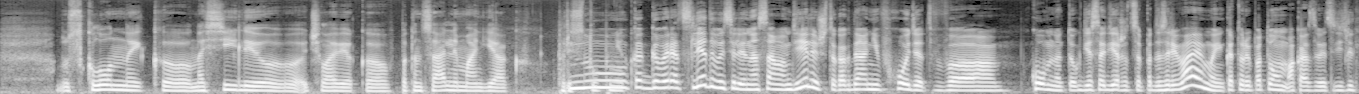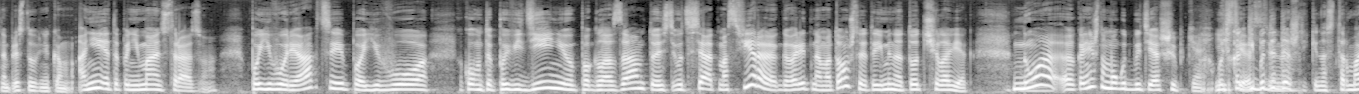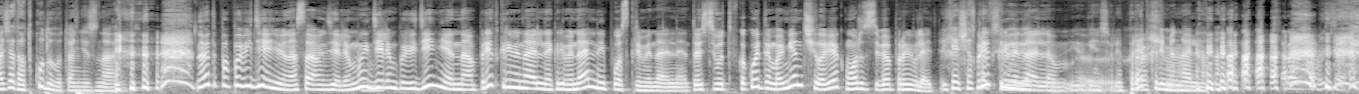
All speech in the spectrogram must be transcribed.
Склонный к насилию человека, потенциальный маньяк, преступник? Ну, как говорят следователи, на самом деле, что когда они входят в комнату, где содержится подозреваемый, который потом оказывается действительно преступником, они это понимают сразу. По его реакции, по его какому-то поведению, по глазам. То есть вот вся атмосфера говорит нам о том, что это именно тот человек. Но, э, конечно, могут быть и ошибки. Вот как ГИБДДшники нас тормозят, откуда вот они знают? Ну, это по поведению, на самом деле. Мы делим поведение на предкриминальное, криминальное и посткриминальное. То есть вот в какой-то момент человек может себя проявлять. Я сейчас предкриминальном. Евгений Сергеевич, предкриминально.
